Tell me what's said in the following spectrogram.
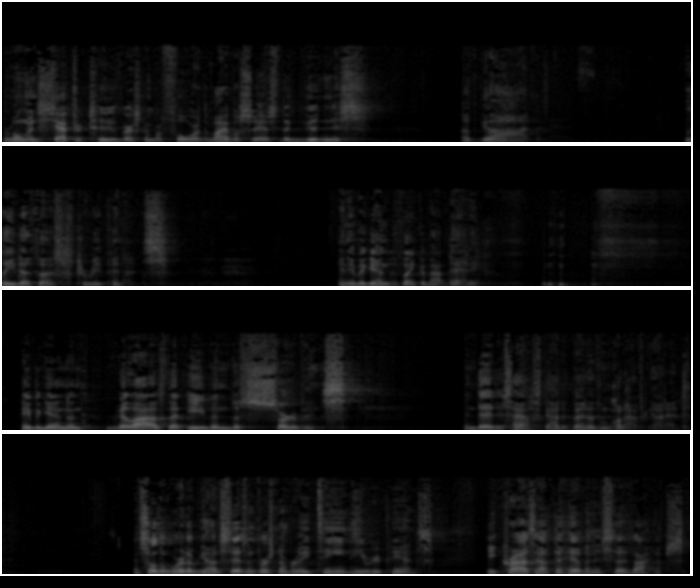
Romans chapter 2, verse number 4, the Bible says, The goodness of God leadeth us to repentance. And he began to think about daddy. he began to realize that even the servants in daddy's house got it better than what I've got it. And so the word of God says in verse number 18, he repents. He cries out to heaven and says, I have sinned.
